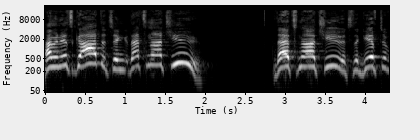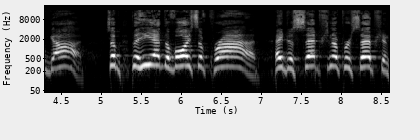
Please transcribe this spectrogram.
I mean, it's God that's in, that's not you. That's not you. It's the gift of God. So, but he had the voice of pride, a deception of perception,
